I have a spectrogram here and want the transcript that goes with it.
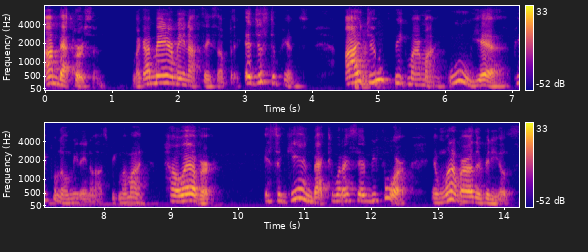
I'm that person. Like I may or may not say something. It just depends. I Okay. do speak my mind. Ooh, yeah. People know me, they know I speak my mind. However, it's again back to what I said before in one of our other videos.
